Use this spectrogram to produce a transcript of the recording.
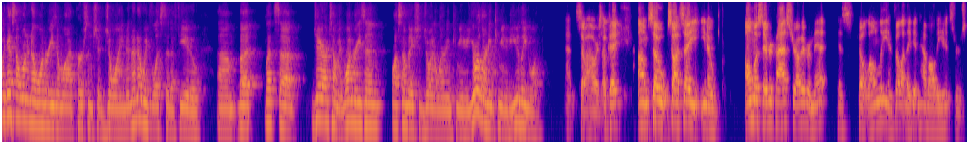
I guess I want to know one reason why a person should join, and I know we've listed a few, um, but let's, uh, Jr. Tell me one reason why somebody should join a learning community. Your learning community, you lead one. So ours, okay. Um, so so I'd say you know, almost every pastor I've ever met has felt lonely and felt like they didn't have all the answers.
